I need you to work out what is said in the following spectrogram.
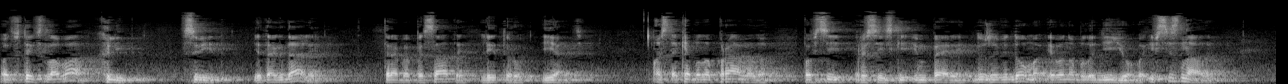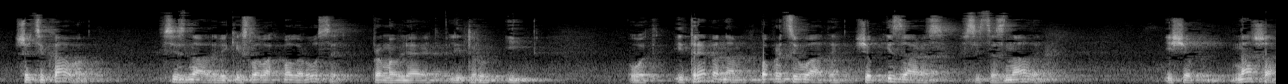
от в тих словах хліб, світ і так далі, треба писати літеру ять. Ось таке було правило по всій Російській імперії, дуже відоме, і воно було дійове. І всі знали, що цікаво, всі знали, в яких словах малороси промовляють літеру І. От. І треба нам попрацювати, щоб і зараз всі це знали, і щоб наша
